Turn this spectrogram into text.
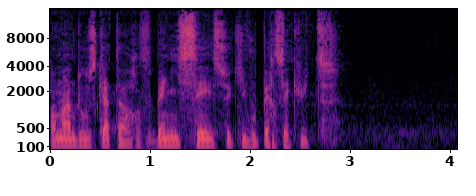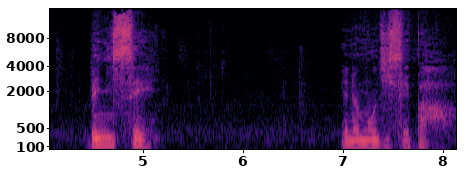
Romains 12, 14. Bénissez ceux qui vous persécutent. Bénissez et ne maudissez pas.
